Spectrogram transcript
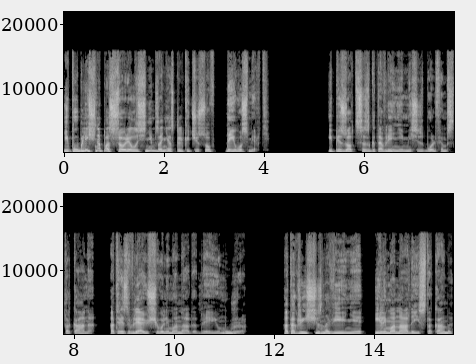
и публично поссорилась с ним за несколько часов до его смерти. Эпизод с изготовлением миссис Больфем стакана отрезвляющего лимонада для ее мужа, а также исчезновение и лимонада и стакана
